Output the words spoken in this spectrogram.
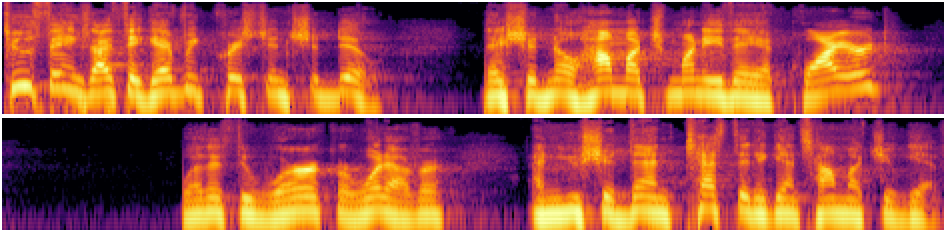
Two things I think every Christian should do they should know how much money they acquired, whether through work or whatever, and you should then test it against how much you give.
